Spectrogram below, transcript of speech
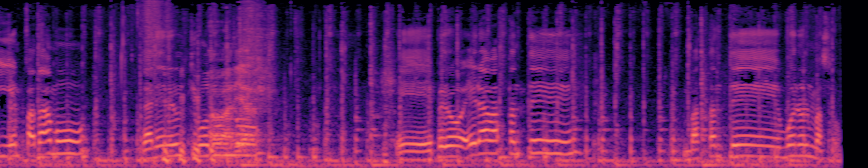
y empatamos, gané en el último turno. Eh, pero era bastante bastante bueno el mazo.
